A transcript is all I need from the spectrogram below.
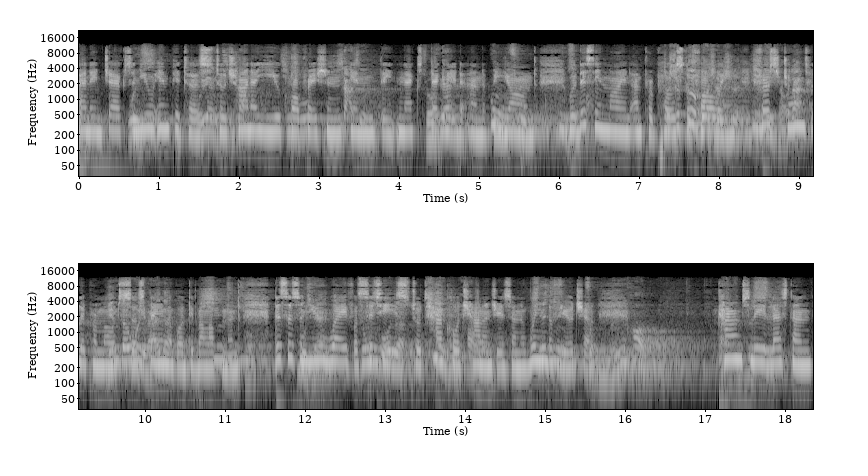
and inject new impetus to China-EU cooperation in the next decade and beyond. With this in mind, I propose the following. First, jointly promote sustainable development. This is a new way for cities to tackle challenges and win the future. Currently, less than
